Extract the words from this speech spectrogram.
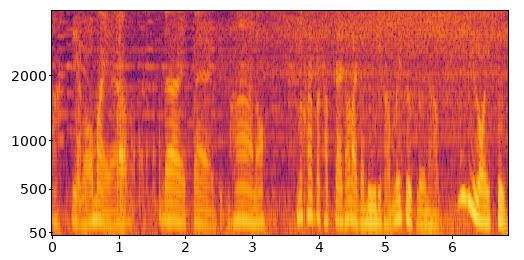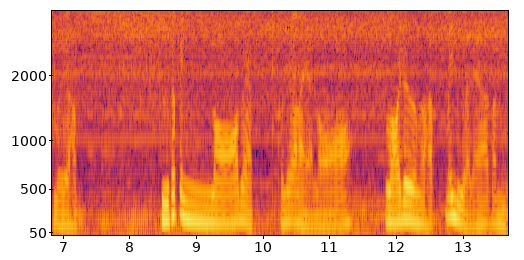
อะ เปลี่ยนล้อใหม่แล้ว ได้แปดสิบห้าเนาะ ไม่ค่อยประทับใจเท่าไหร่แต่ดูดิครับ ไม่สึกเลยนะครับ ไม่มีรอยสึกเลยครับ คือถ้าเป็นล้อแบบเขาเรียกอะไรอะล้อ ล้อเดิมอะครับ ไม่เหลือแล้วครับตอนนี้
